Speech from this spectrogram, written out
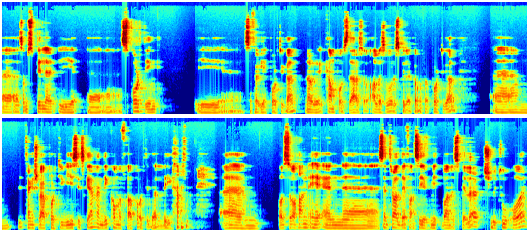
uh, som spiller i Sporting i selvfølgelig Portugal. Når det er Campos der, så alle våre spillere kommer fra Portugal. Um, de trenger ikke være portugisiske, men de kommer fra Portugal-ligaen. um, og så Han er en uh, sentral defensiv midtbanespiller, 22 år.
